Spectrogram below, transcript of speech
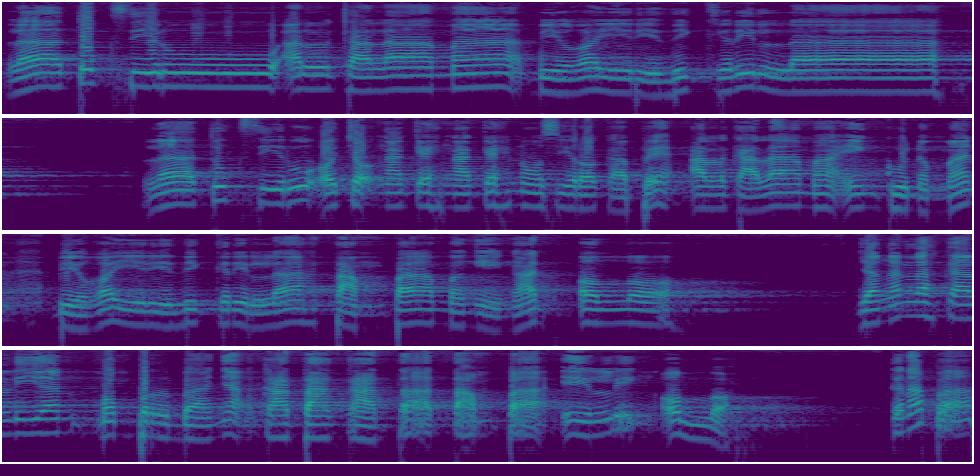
La tuksiru al-kalama bi ghairi dzikrillah La tuksiru ojo ngakeh-ngakeh no sira kabeh al kalama ing guneman bi ghairi zikrillah tanpa mengingat Allah. Janganlah kalian memperbanyak kata-kata tanpa eling Allah. Kenapa?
